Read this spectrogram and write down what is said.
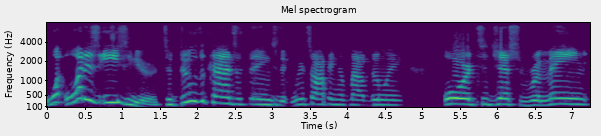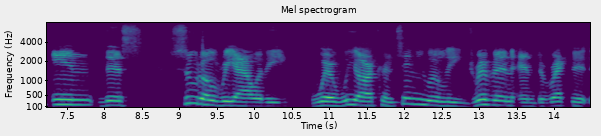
What what is easier to do the kinds of things that we're talking about doing, or to just remain in this pseudo reality where we are continually driven and directed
